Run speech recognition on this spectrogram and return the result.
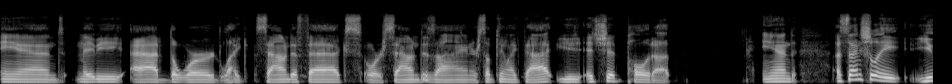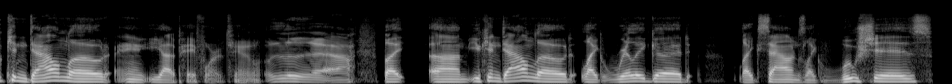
and maybe add the word like sound effects or sound design or something like that, you it should pull it up. And essentially, you can download, and you got to pay for it too. But um, you can download like really good like sounds like whooshes,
